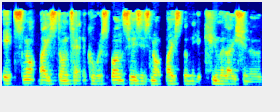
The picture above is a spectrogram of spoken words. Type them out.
It's not based on technical responses, it's not based on the accumulation of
